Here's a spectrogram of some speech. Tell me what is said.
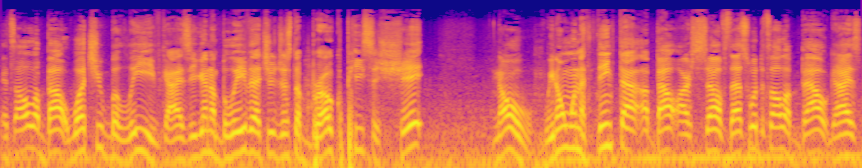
it's all about what you believe, guys. You're you gonna believe that you're just a broke piece of shit? No, we don't want to think that about ourselves. That's what it's all about, guys.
